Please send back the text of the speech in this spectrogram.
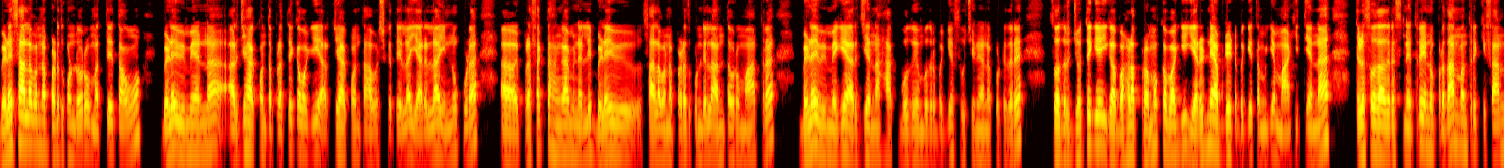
ಬೆಳೆ ಸಾಲವನ್ನ ಪಡೆದುಕೊಂಡವರು ಮತ್ತೆ ತಾವು ಬೆಳೆ ವಿಮೆಯನ್ನ ಅರ್ಜಿ ಹಾಕುವಂತ, ಪ್ರತ್ಯೇಕವಾಗಿ ಅರ್ಜಿ ಹಾಕುವಂತ ಅವಶ್ಯಕತೆ ಇಲ್ಲ. ಯಾರೆಲ್ಲ ಇನ್ನೂ ಕೂಡ ಪ್ರಸಕ್ತ ಹಂಗಾಮಿನಲ್ಲಿ ಬೆಳೆ ಸಾಲವನ್ನ ಪಡೆದುಕೊಂಡಿಲ್ಲ ಅಂತವರು ಮಾತ್ರ ಬೆಳೆ ವಿಮೆಗೆ ಅರ್ಜಿಯನ್ನ ಹಾಕ್ಬೋದು ಎಂಬುದರ ಬಗ್ಗೆ ಸೂಚನೆಯನ್ನ ಕೊಟ್ಟಿದ್ದಾರೆ. ಸೊ, ಅದ್ರ ಜೊತೆಗೆ ಈಗ ಬಹಳ ಪ್ರಮುಖವಾಗಿ ಎರಡನೇ ಅಪ್ಡೇಟ್ ಬಗ್ಗೆ ತಮಗೆ ಮಾಹಿತಿಯನ್ನ ತಿಳಿಸೋದಾದ್ರೆ ಸ್ನೇಹಿತರೆ, ಇನ್ನು ಪ್ರಧಾನ ಮಂತ್ರಿ ಕಿಸಾನ್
